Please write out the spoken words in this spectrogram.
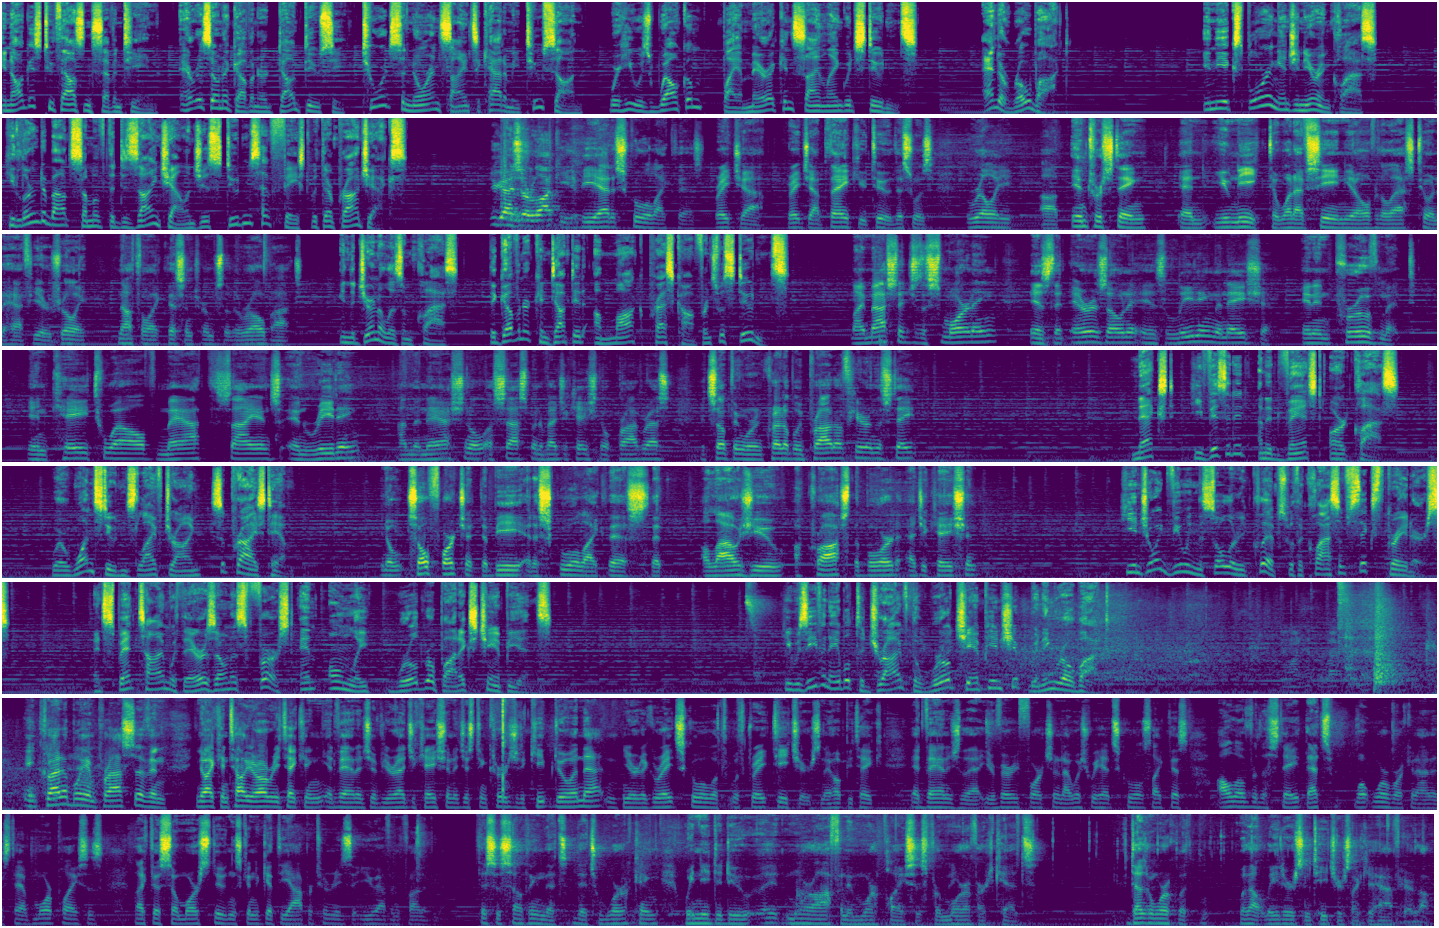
In August 2017, Arizona Governor Doug Ducey toured Sonoran Science Academy Tucson, where he was welcomed by American Sign Language students and a robot. In the Exploring Engineering class, he learned about some of the design challenges students have faced with their projects. You guys are lucky to be at a school like this. Great job. Great job. Thank you, too. This was really uh, interesting and unique to what I've seen, you know, over the last two and a half years. Really nothing like this in terms of the robots. In the journalism class, the governor conducted a mock press conference with students. My message this morning is that Arizona is leading the nation in improvement in K-12 math, science, and reading on the National Assessment of Educational Progress. It's something we're incredibly proud of here in the state. Next, he visited an advanced art class, where one student's life drawing surprised him. You know, so fortunate to be at a school like this that allows you across the board education. He enjoyed viewing the solar eclipse with a class of sixth graders and spent time with Arizona's first and only World Robotics Champions. He was even able to drive the World Championship winning robot. Incredibly impressive and you know I can tell you're already taking advantage of your education. I just encourage you to keep doing that and you're at a great school with, with great teachers and I hope you take advantage of that. You're very fortunate. I wish we had schools like this all over the state. That's what we're working on is to have more places like this so more students can get the opportunities that you have in front of you. This is something that's, that's working. We need to do it more often in more places for more of our kids. It doesn't work with, without leaders and teachers like you have here though.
